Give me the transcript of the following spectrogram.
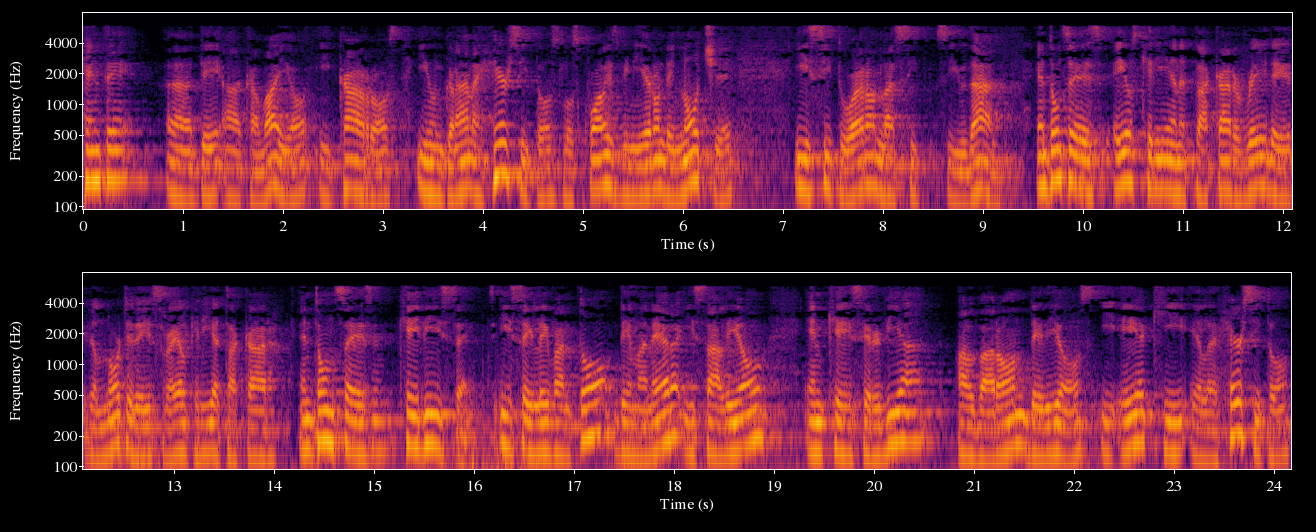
gente eh, de a caballo y carros y un gran ejército, los cuales vinieron de noche y situaron la ciudad. Entonces ellos querían atacar, el rey del norte de Israel quería atacar. Entonces, ¿qué dice? Y se levantó de manera y salió en que servía al varón de Dios y he aquí el ejército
